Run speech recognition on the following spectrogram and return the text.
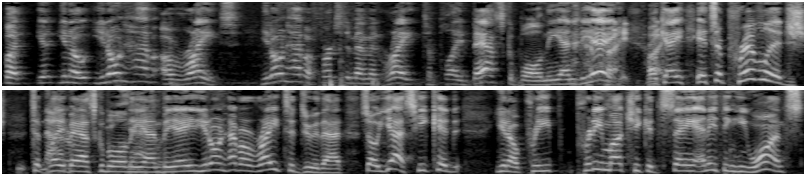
but you, you know you don't have a right you don't have a First Amendment right to play basketball in the NBA. right, right. Okay, it's a privilege to Not play a, basketball exactly. in the NBA. You don't have a right to do that. So yes, he could, you know, pre, pretty much he could say anything he wants,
